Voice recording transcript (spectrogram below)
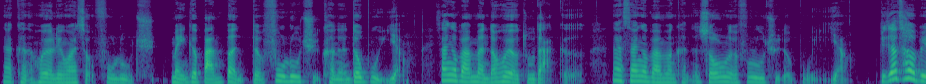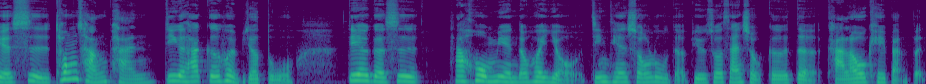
那可能会有另外一首附录曲。每个版本的附录曲可能都不一样，三个版本都会有主打歌，那三个版本可能收录的附录曲都不一样。比较特别是通常盘，第一个它歌会比较多，第二个是它后面都会有今天收录的，比如说三首歌的卡拉 OK 版本，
